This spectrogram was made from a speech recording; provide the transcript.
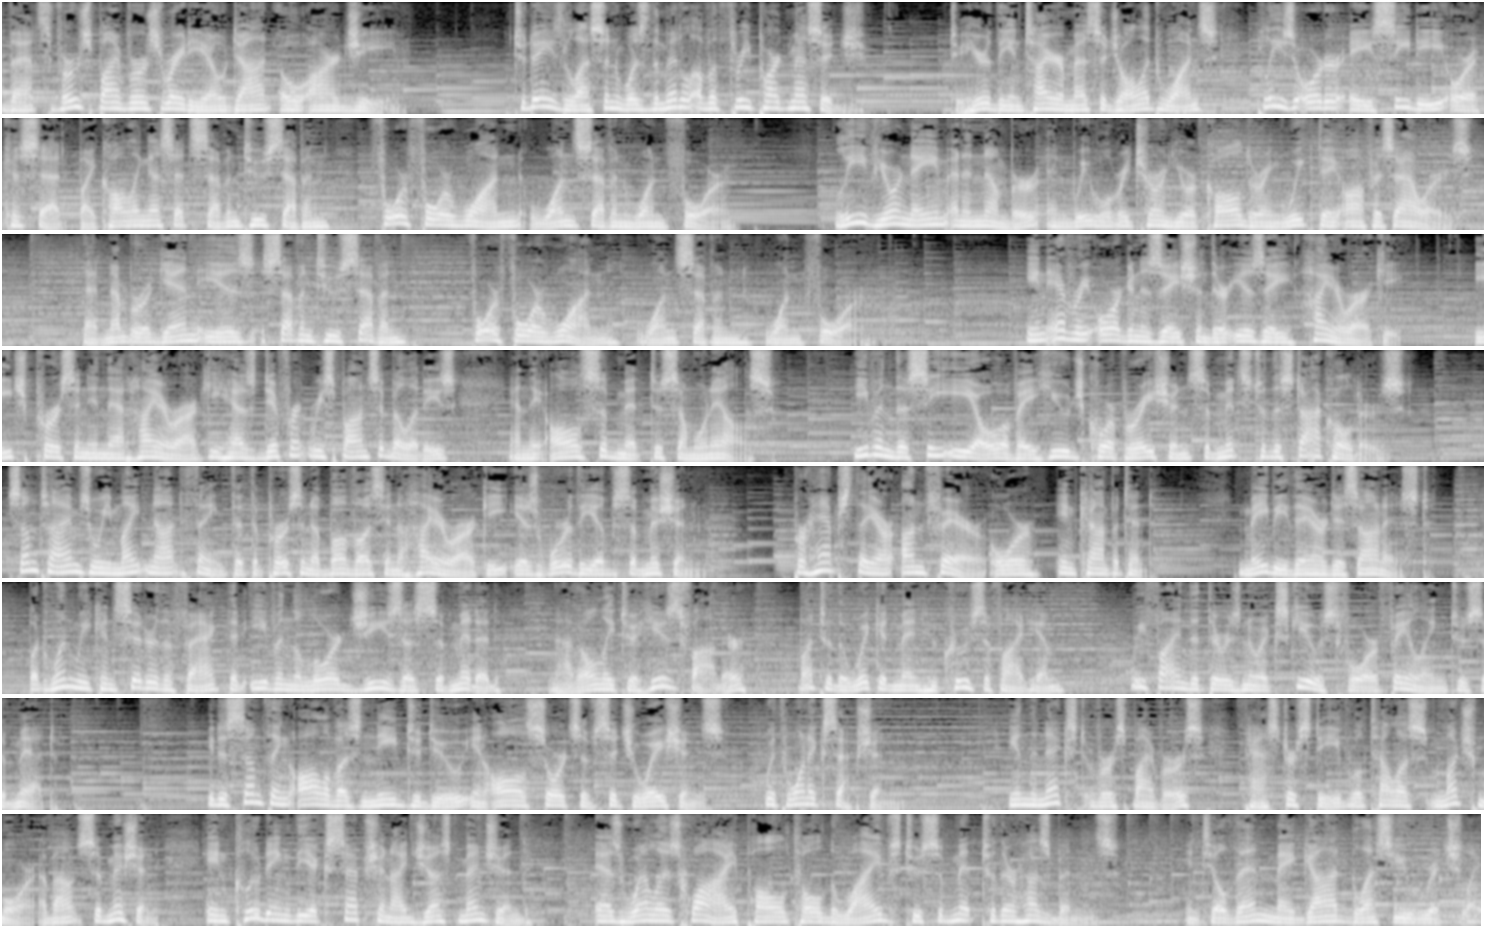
That's versebyverseradio.org. Today's lesson was the middle of a three part message. To hear the entire message all at once, please order a CD or a cassette by calling us at 727 441 1714. Leave your name and a number, and we will return your call during weekday office hours. That number again is 727 727- 441 1714. In every organization, there is a hierarchy. Each person in that hierarchy has different responsibilities, and they all submit to someone else. Even the CEO of a huge corporation submits to the stockholders. Sometimes we might not think that the person above us in a hierarchy is worthy of submission. Perhaps they are unfair or incompetent. Maybe they are dishonest. But when we consider the fact that even the Lord Jesus submitted not only to his Father, but to the wicked men who crucified him, we find that there is no excuse for failing to submit. It is something all of us need to do in all sorts of situations, with one exception. In the next verse by verse, Pastor Steve will tell us much more about submission, including the exception I just mentioned, as well as why Paul told the wives to submit to their husbands. Until then, may God bless you richly.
